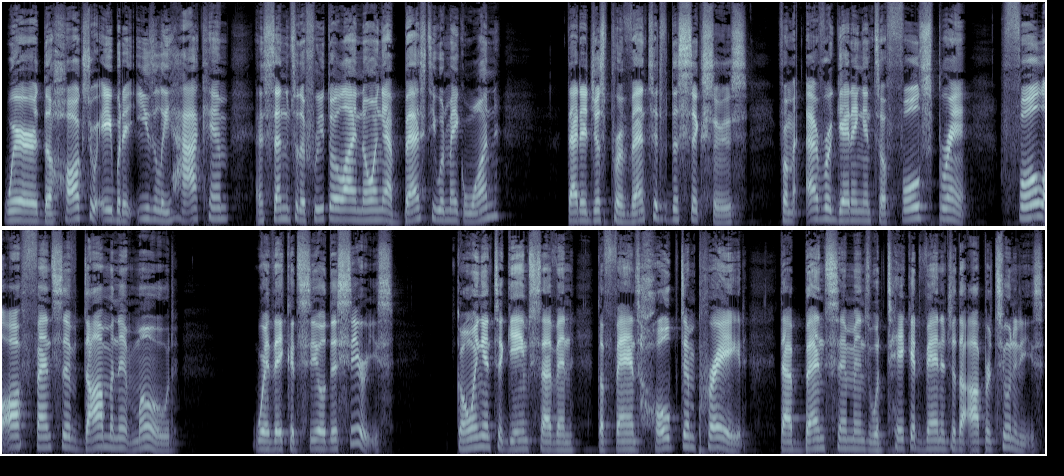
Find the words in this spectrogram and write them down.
where the Hawks were able to easily hack him and send him to the free throw line knowing at best he would make one that it just prevented the Sixers from ever getting into full sprint, full offensive dominant mode where they could seal this series. Going into game seven, the fans hoped and prayed that Ben Simmons would take advantage of the opportunities,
